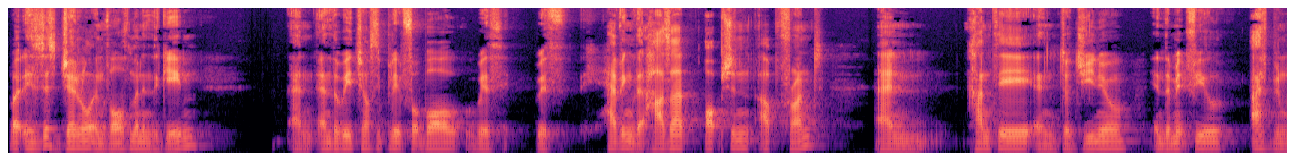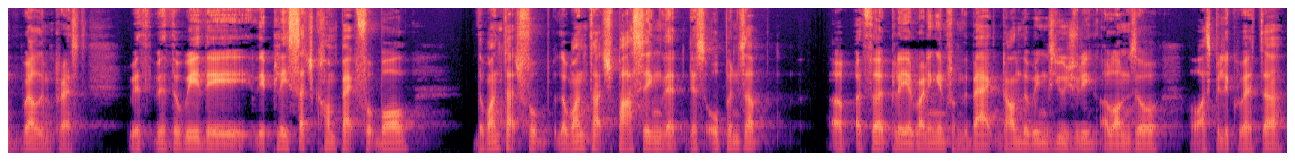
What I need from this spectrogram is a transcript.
But his just general involvement in the game, and and the way Chelsea played football with with having the Hazard option up front, and Kante and Jorginho in the midfield, I've been well impressed with with the way they they play such compact football, the one touch foot, the one touch passing that just opens up a, a, third player running in from the back down the wings usually Alonso or Azpilicueta.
